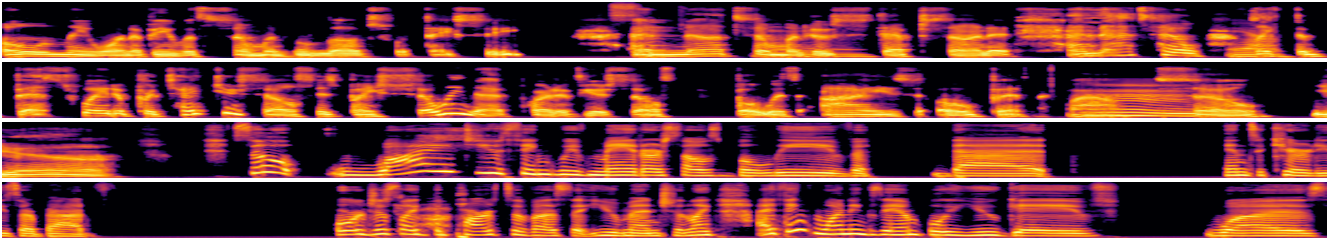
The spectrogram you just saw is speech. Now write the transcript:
only want to be with someone who loves what they see and not someone who Mm. steps on it. And that's how Yeah. like the best way to protect yourself is by showing that part of yourself, but with eyes open. wow. Mm. So, yeah. So, why do you think we've made ourselves believe that insecurities are bad? Or just like the parts of us that you mentioned. Like, I think one example you gave was,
